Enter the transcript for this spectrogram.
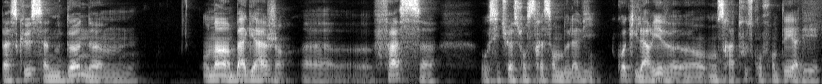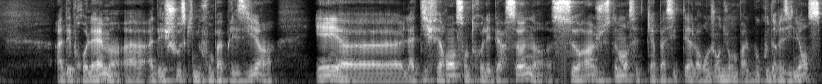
Parce que ça nous donne, euh, on a un bagage euh, face aux situations stressantes de la vie. Quoi qu'il arrive, euh, on sera tous confrontés à des, à des problèmes, à, des choses qui ne nous font pas plaisir. Et euh, la différence entre les personnes sera justement cette capacité. Alors aujourd'hui, on parle beaucoup de résilience,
